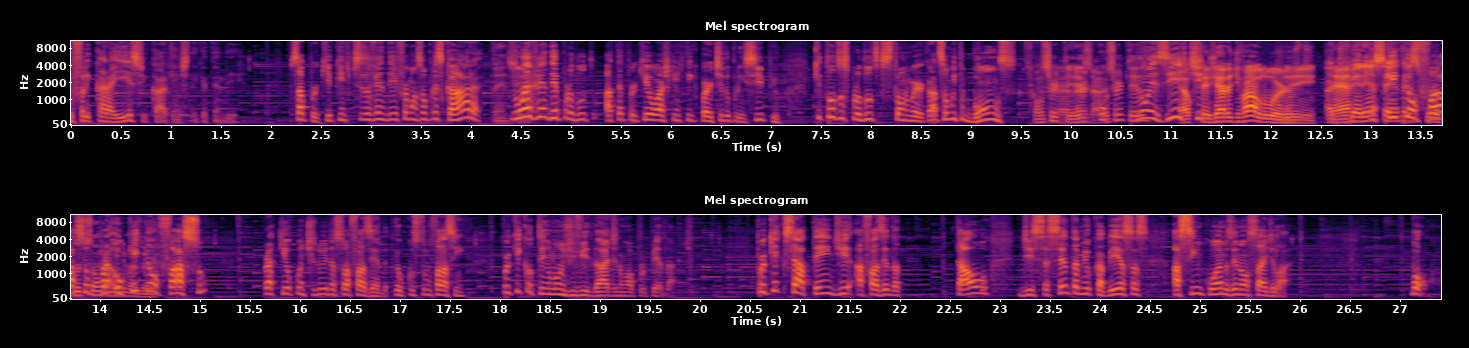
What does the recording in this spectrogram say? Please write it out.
Eu falei, cara, é esse o cara que a gente tem que atender. Sabe por quê? Porque a gente precisa vender informação para esse cara. Não é vender produto. Até porque eu acho que a gente tem que partir do princípio que todos os produtos que estão no mercado são muito bons. Com certeza, verdade. com certeza. Não É o que existe você gera de valor aí. A né? o diferença que, entre que eu faço para o que, que eu hoje. faço para que eu continue na sua fazenda? Eu costumo falar assim: por que, que eu tenho longevidade numa propriedade? Por que, que você atende a fazenda tal de 60 mil cabeças há 5 anos e não sai de lá? Bom,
